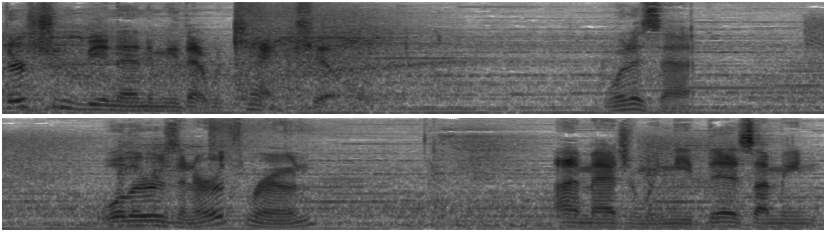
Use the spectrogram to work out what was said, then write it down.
there shouldn't be an enemy that we can't kill. What is that? Well, there is an Earth Rune, I imagine we need this. I mean,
